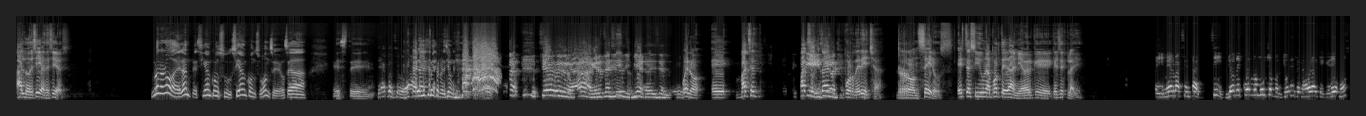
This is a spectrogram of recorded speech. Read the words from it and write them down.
Aldo, decías, decías. No, no, no, adelante, sigan con su, sigan con su once, o sea, este, Ya con su es la última intervención. Ah, que no estoy haciendo ni mierda, diciendo. Bueno, eh, back, cent- back central por derecha. Ronceros. Este ha sido un aporte de Dani, a ver que, que él se explaye. primer back central. Sí, yo recuerdo mucho porque un entrenador al que queremos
